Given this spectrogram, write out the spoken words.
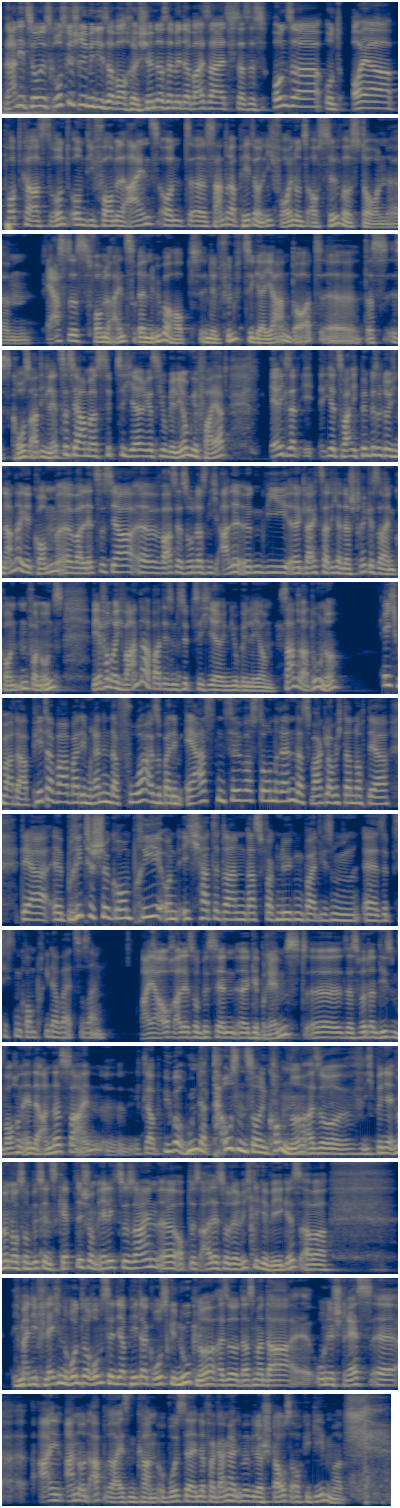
Tradition ist großgeschrieben in dieser Woche. Schön, dass ihr mit dabei seid. Das ist unser und euer Podcast rund um die Formel 1 und äh, Sandra, Peter und ich freuen uns auf Silverstone. Ähm, erstes Formel 1 Rennen überhaupt in den 50er Jahren dort. Äh, das ist großartig. Letztes Jahr haben wir das 70-jähriges Jubiläum gefeiert. Ehrlich gesagt, ihr zwei, ich bin ein bisschen durcheinander gekommen, äh, weil letztes Jahr äh, war es ja so, dass nicht alle irgendwie äh, gleichzeitig an der Strecke sein konnten von uns. Wer von euch waren da bei diesem 70-jährigen Jubiläum? Sandra, du, ne? Ich war da. Peter war bei dem Rennen davor, also bei dem ersten Silverstone-Rennen. Das war, glaube ich, dann noch der, der äh, britische Grand Prix und ich hatte dann das Vergnügen, bei diesem äh, 70. Grand Prix dabei zu sein. War ja auch alles so ein bisschen äh, gebremst. Äh, das wird an diesem Wochenende anders sein. Äh, ich glaube, über 100.000 sollen kommen. Ne? Also ich bin ja immer noch so ein bisschen skeptisch, um ehrlich zu sein, äh, ob das alles so der richtige Weg ist. Aber ich meine, die Flächen rundherum sind ja Peter groß genug, ne? Also, dass man da äh, ohne Stress äh, ein, an und abreisen kann, obwohl es ja in der Vergangenheit immer wieder Staus auch gegeben hat.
